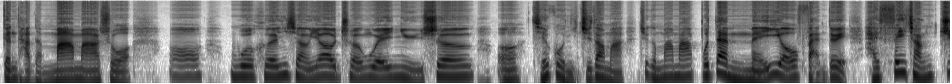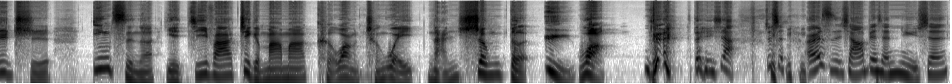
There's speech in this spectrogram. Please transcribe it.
跟他的妈妈说。哦，我很想要成为女生。哦，结果你知道吗？这个妈妈不但没有反对，还非常支持，因此呢，也激发这个妈妈渴望成为男生的欲望。等一下，就是儿子想要变成女生，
